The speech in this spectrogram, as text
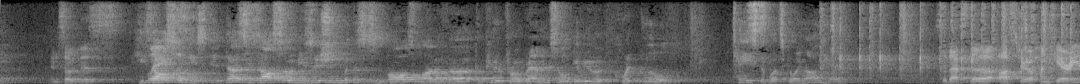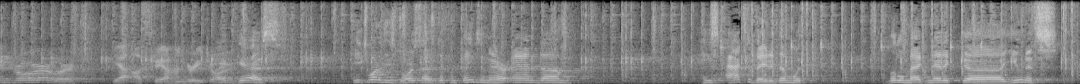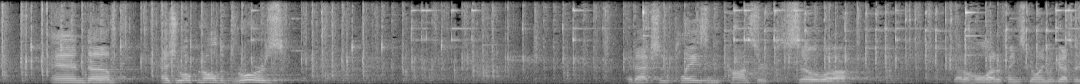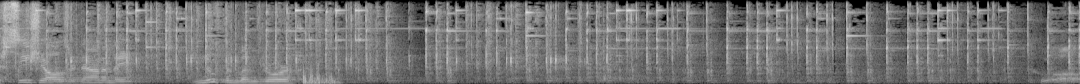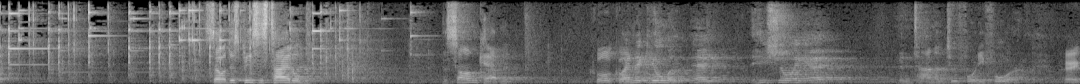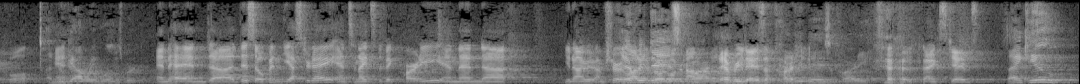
And so this He's also he's it does he's also a musician, but this is, involves a lot of uh, computer programming. So we'll give you a quick little taste of what's going on here. So that's the Austro-Hungarian drawer, or yeah, Austria-Hungary drawer. I guess each one of these drawers has different things in there, and um, he's activated them with little magnetic uh, units. And um, as you open all the drawers, it actually plays in concert. So, uh, got a whole lot of things going. We got their seashells are down in the Newfoundland drawer. Cool. So this piece is titled "The Song Cabinet." Cool, cool. By Nick Yulman, and he's showing at Ventana 244. Very cool. A new and, gallery in Williamsburg. And and uh, this opened yesterday, and tonight's the big party, and then. Uh, you know, I'm sure a Every lot of day is a party. Every day is a party. Every day is a party. Thanks, James. Thank you.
